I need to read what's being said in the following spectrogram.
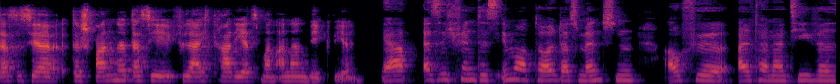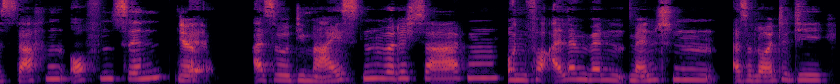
das ist ja das Spannende, dass sie vielleicht gerade jetzt mal einen anderen Weg wählen. Ja, also ich finde es immer toll, dass Menschen auch für alternative Sachen offen sind. Ja. Äh, also die meisten, würde ich sagen. Und vor allem, wenn Menschen, also Leute, die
